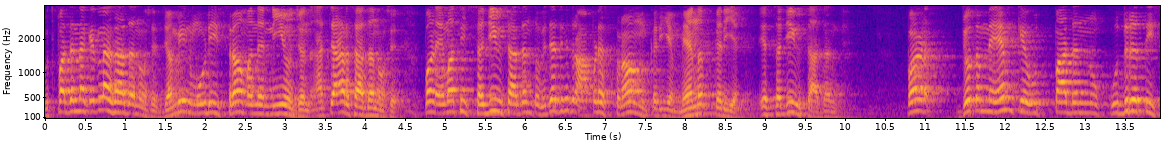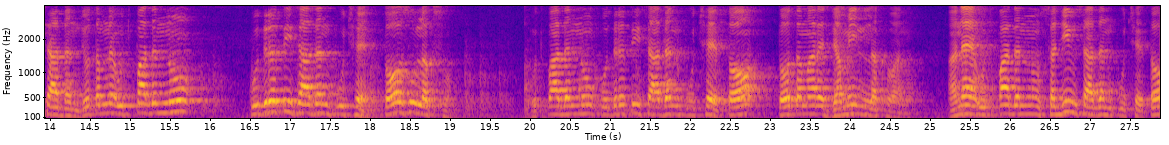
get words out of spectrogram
ઉત્પાદનના કેટલા સાધનો છે? જમીન, મૂડી, શ્રમ અને નિયોજન. આ ચાર સાધનો છે. પણ એમાંથી સજીવ સાધન તો વિદ્યાર્થી મિત્રો આપણે શ્રમ કરીએ, મહેનત કરીએ, એ સજીવ સાધન છે. પણ જો તમને એમ કે ઉત્પાદનનું કુદરતી સાધન, જો તમને ઉત્પાદનનું કુદરતી સાધન પૂછે, તો શું લખશો? ઉત્પાદનનું કુદરતી સાધન પૂછે તો તો તમારે જમીન લખવાનું અને ઉત્પાદનનું સજીવ સાધન પૂછે તો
